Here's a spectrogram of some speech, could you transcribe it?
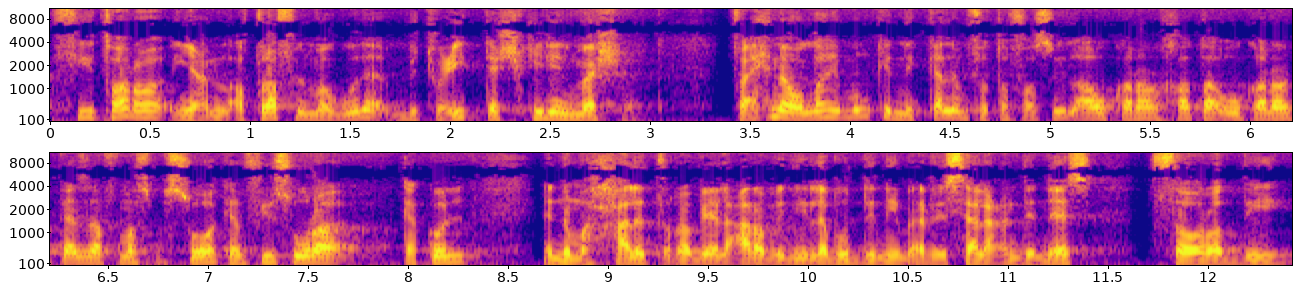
في ترى يعني الأطراف الموجودة بتعيد تشكيل المشهد. فإحنا والله ممكن نتكلم في تفاصيل أو قرار خطأ وقرار كذا في مصر بس هو كان في صورة ككل إن مرحلة الربيع العربي دي لابد إن يبقى الرسالة عند الناس الثورات دي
